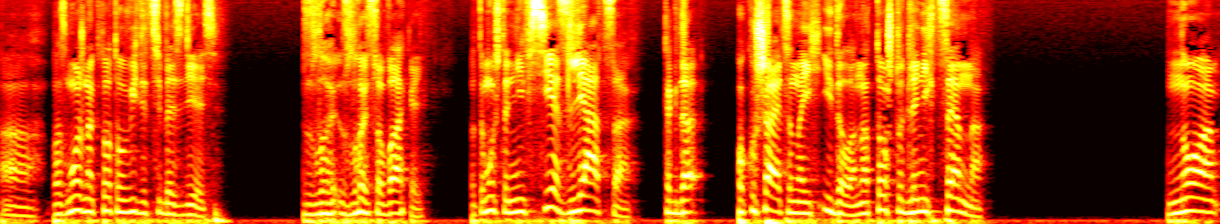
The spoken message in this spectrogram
А, возможно, кто-то увидит себя здесь, злой, злой собакой. Потому что не все злятся, когда покушаются на их идола, на то, что для них ценно но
